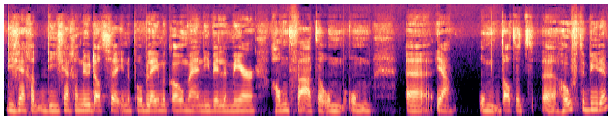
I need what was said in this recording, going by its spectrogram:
die, zeggen, die zeggen nu dat ze in de problemen komen en die willen meer handvaten om. om uh, ja, om dat het uh, hoofd te bieden.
